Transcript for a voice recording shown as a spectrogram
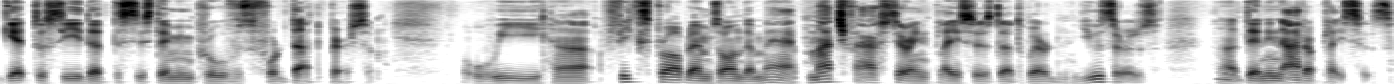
get to see that the system improves for that person. We uh, fix problems on the map much faster in places that were users uh, than in other places.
